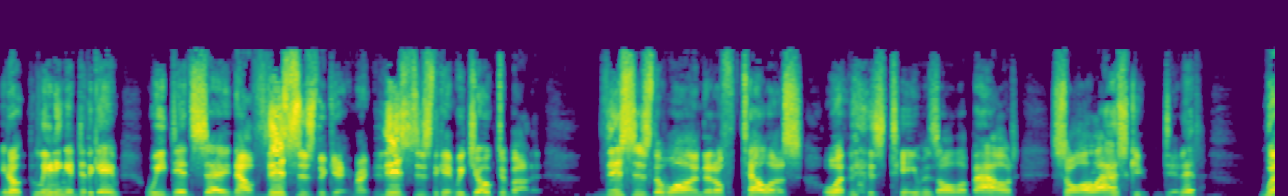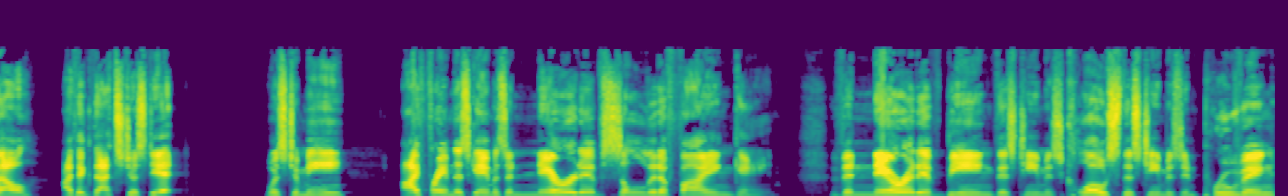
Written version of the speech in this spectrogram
You know, leading into the game, we did say, now this is the game, right? This is the game. We joked about it. This is the one that'll tell us what this team is all about. So I'll ask you, did it? Well, I think that's just it. Was to me, I frame this game as a narrative solidifying game. The narrative being this team is close, this team is improving,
